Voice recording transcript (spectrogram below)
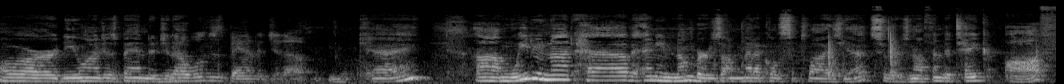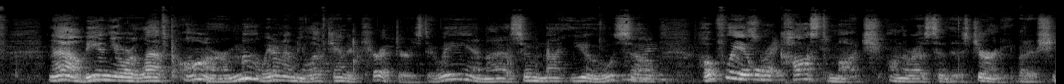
or do you want to just bandage it No, up? we'll just bandage it up. Okay. Um, we do not have any numbers on medical supplies yet, so there's nothing to take off. Now, being your left arm, we don't have any left handed characters, do we? And I assume not you, so Mine. Hopefully it That's won't right. cost much on the rest of this journey. But if she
